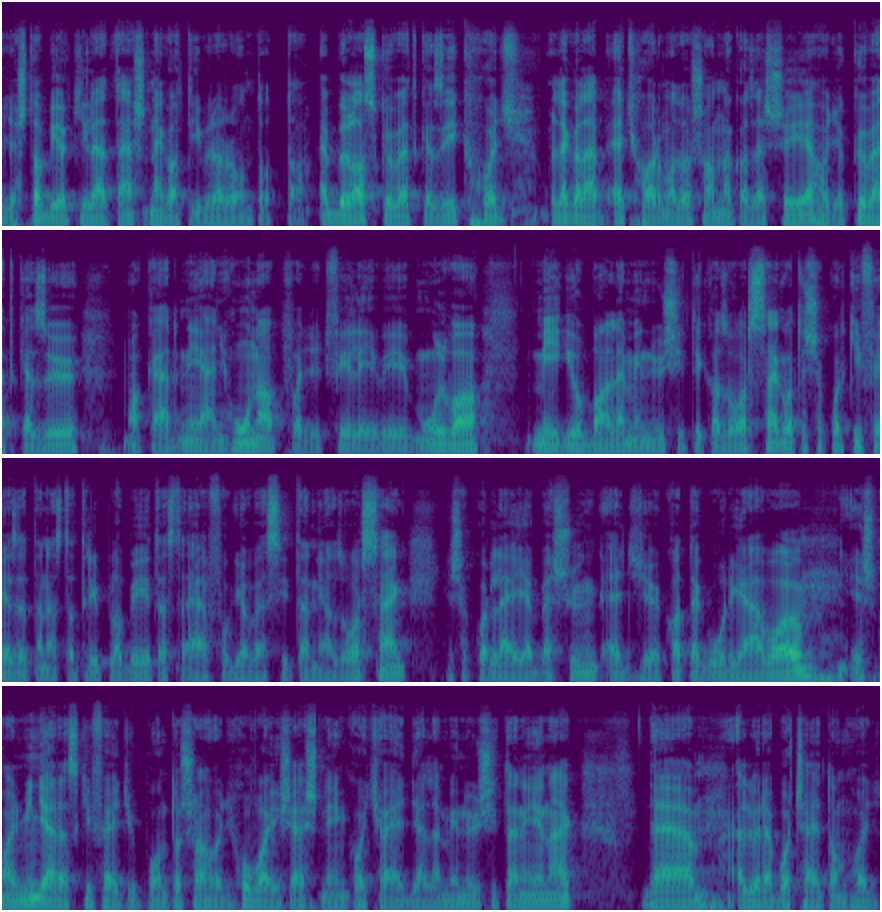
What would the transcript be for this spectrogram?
hogy a stabil kilátás negatívra rontotta. Ebből az következik, hogy legalább egyharmados annak az esélye, hogy a következő akár néhány hónap vagy egy fél év, múlva még jobban leminősítik az országot, és akkor kifejezetten ezt a tripla B-t ezt el fogja veszíteni az ország, és akkor lejjebb esünk egy kategóriával, és majd mindjárt ezt kifejtjük pontosan, hogy hova is esnénk, hogyha egyen leminősítenének de előre bocsájtom, hogy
